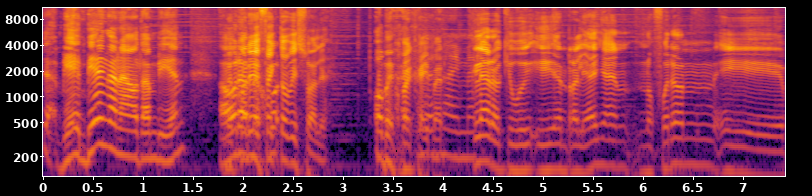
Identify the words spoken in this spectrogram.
Ya, Bien, bien ganado también. Ahora Mejores mejor- efectos visuales. Oppenheimer. Oppenheimer. Oppenheimer. Claro, que y en realidad ya no fueron eh,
